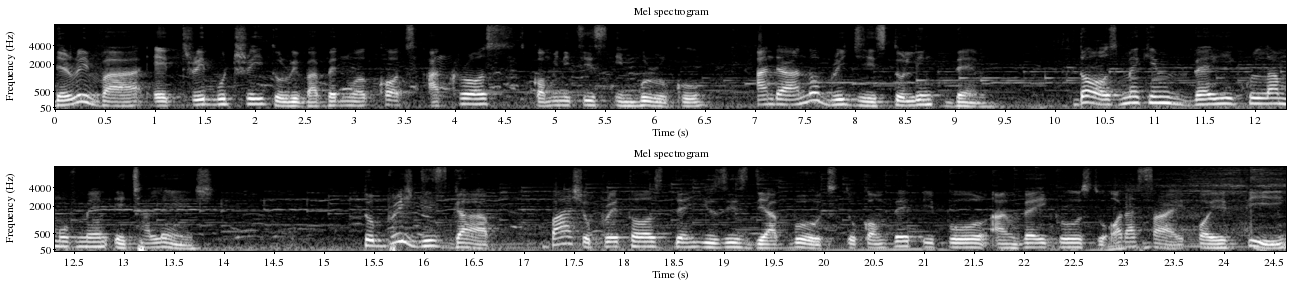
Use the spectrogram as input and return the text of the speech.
The river, a tributary to River Benue, cuts across communities in Buruku and there are no bridges to link them, thus making vehicular movement a challenge. To bridge this gap, Barge operators then uses their boats to convey people and vehicles to other side for a fee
